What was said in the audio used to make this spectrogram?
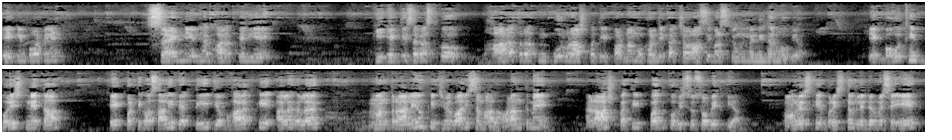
एक इंपॉर्टेंट सैड न्यूज़ है भारत के लिए कि 31 अगस्त को भारत रत्न पूर्व राष्ट्रपति प्रणब मुखर्जी का चौरासी वर्ष की उम्र में निधन हो गया। एक बहुत ही वरिष्ठ नेता, एक प्रतिभाशाली व्यक्ति, जो भारत के अलग अलग मंत्रालयों की जिम्मेवारी संभाला और अंत में राष्ट्रपति पद को भी सुशोभित किया। कांग्रेस के वरिष्ठतम लीडर में से एक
